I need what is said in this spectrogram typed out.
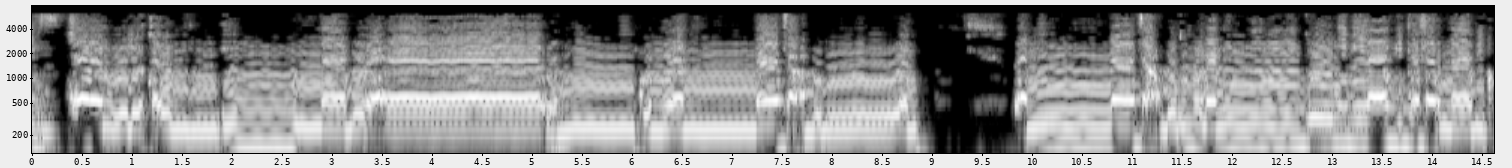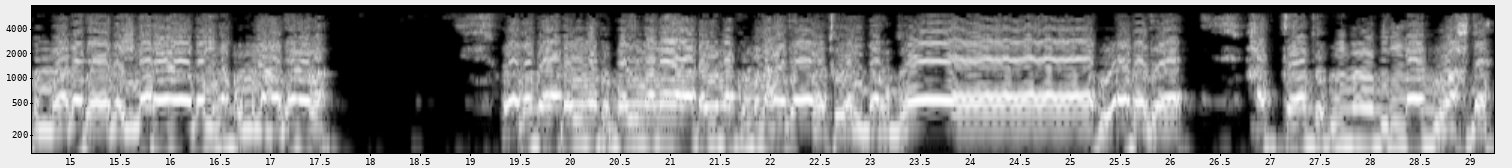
إذ قالوا لقومهم إنا براء منكم ومما تعبدون ومما تعبدون من دون الله كفرنا بكم وبدا بيننا وبينكم العداوة وبدا بيننا وبينكم العداوة والبغضاء أبدا. حتى تؤمنوا بالله وحده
